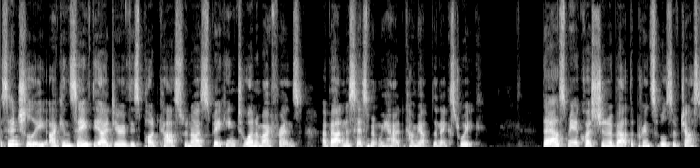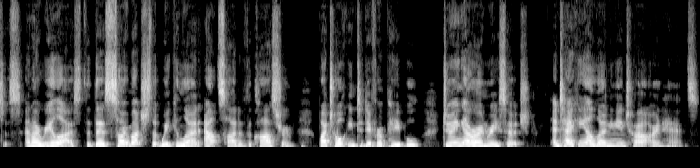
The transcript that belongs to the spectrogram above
Essentially, I conceived the idea of this podcast when I was speaking to one of my friends about an assessment we had coming up the next week. They asked me a question about the principles of justice, and I realised that there's so much that we can learn outside of the classroom by talking to different people, doing our own research, and taking our learning into our own hands.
